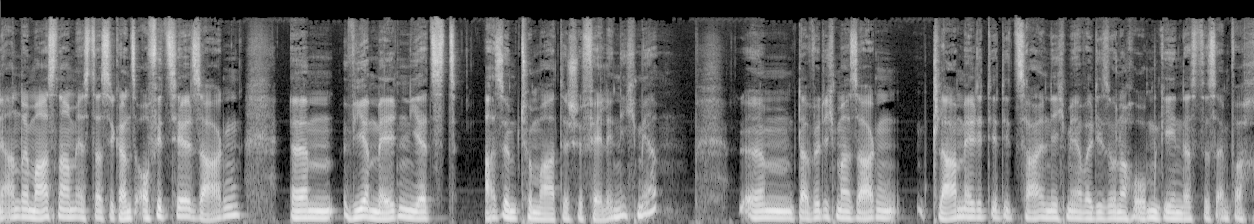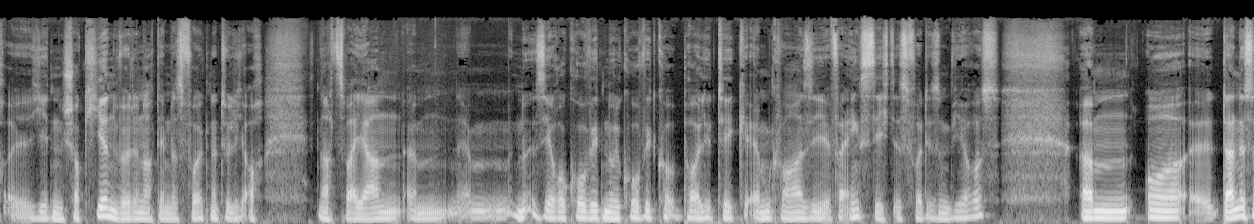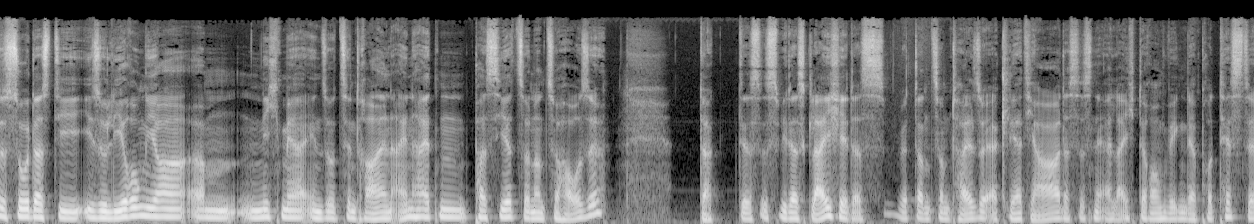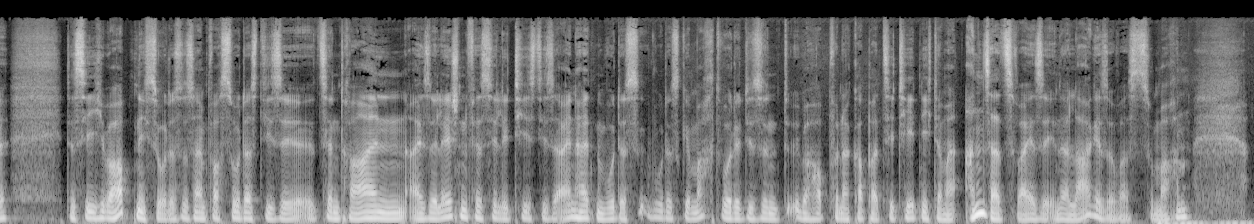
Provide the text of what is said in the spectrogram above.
Eine andere Maßnahme ist, dass sie ganz offiziell sagen, ähm, wir melden jetzt asymptomatische Fälle nicht mehr. Ähm, da würde ich mal sagen, klar meldet ihr die Zahlen nicht mehr, weil die so nach oben gehen, dass das einfach äh, jeden schockieren würde, nachdem das Volk natürlich auch nach zwei Jahren ähm, ähm Zero-Covid, Null-Covid-Politik ähm, quasi verängstigt ist vor diesem Virus. Ähm, oh, dann ist es so, dass die Isolierung ja ähm, nicht mehr in so zentralen Einheiten passiert, sondern zu Hause das ist wie das Gleiche. Das wird dann zum Teil so erklärt, ja, das ist eine Erleichterung wegen der Proteste. Das sehe ich überhaupt nicht so. Das ist einfach so, dass diese zentralen Isolation Facilities, diese Einheiten, wo das, wo das gemacht wurde, die sind überhaupt von der Kapazität nicht einmal ansatzweise in der Lage, sowas zu machen.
